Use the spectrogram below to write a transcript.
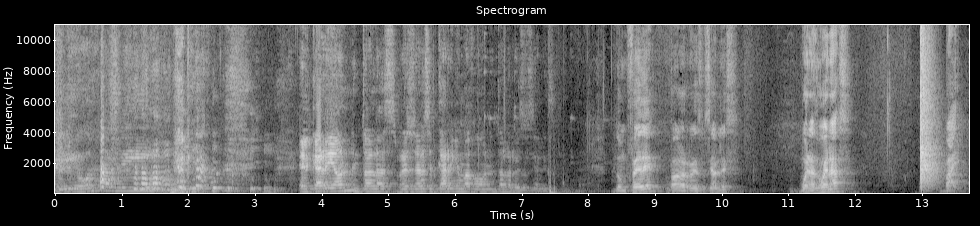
¿Qué onda, güey? El Carrión en todas las redes sociales. El Carri bajo en todas las redes sociales. Don Fede, para las redes sociales. Buenas, buenas. Bye.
